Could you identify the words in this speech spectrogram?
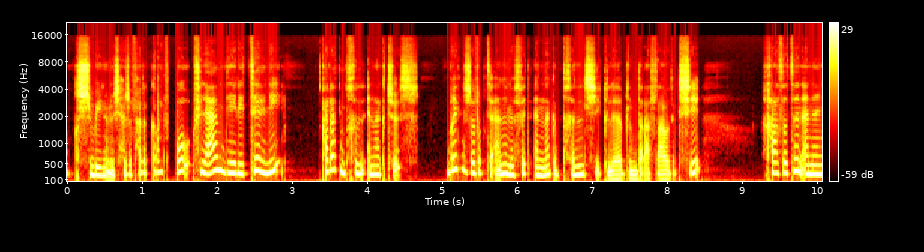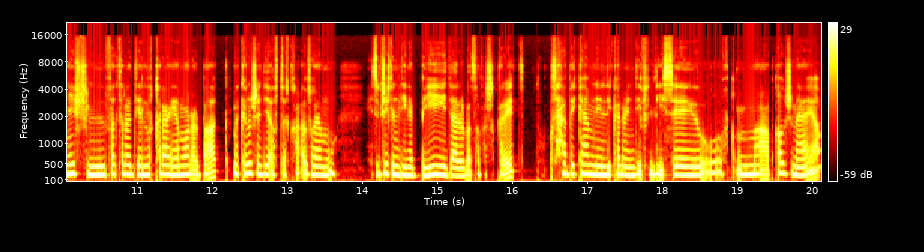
مقشبين ولا شي حاجة بحال هكا. وفي العام ديالي الثاني قررت ندخل ل Enactus بغيت نجرب أنا le fait أنك تدخل لشي club المدرسة وداك الشيء خاصة أنني في الفترة ديال القراية مورا الباك ما كانوش عندي أصدقاء vraiment. حيت مشيت لمدينة بعيدة على البلاصة فاش قريت. صحابي كاملين اللي كانوا عندي في ال lycée وما بقاوش معايا.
